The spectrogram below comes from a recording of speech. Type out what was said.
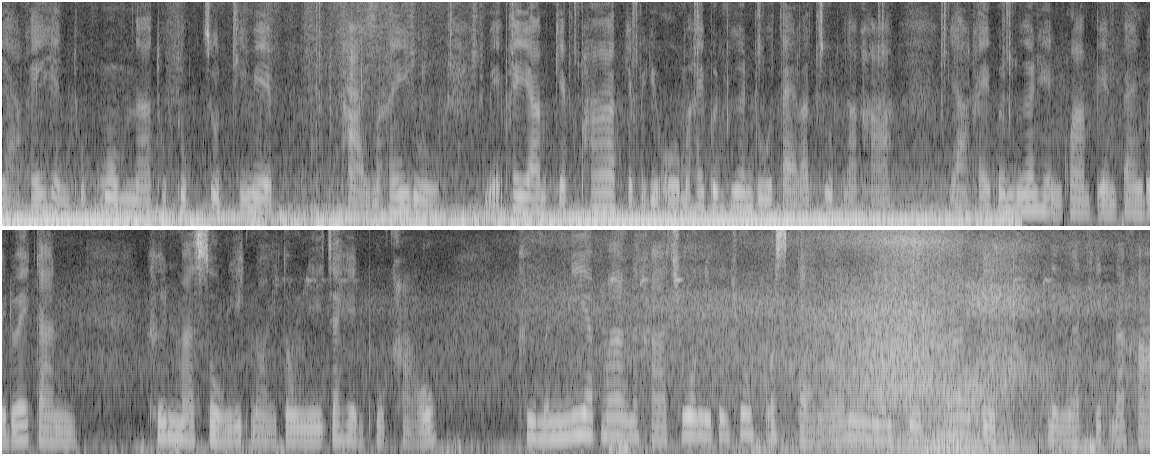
อยากให้เห็นทุกมุมนะ ทุกๆจุดที่เมย์ถ่ายมาให้ดู เมย์พยายามเก็บภาพเก็บวิดีโอมาให้เพื่อนๆดูแต่ละจุดนะคะ อยากให้เพื่อนๆเห็นความเปลี่ยนแปลงไปด้วยกัน ขึ้นมาสูงอีกหน่อยตรงนี้จะเห็นภูเขา คือมันเงียบมากนะคะ ช่วงนี้เป็นช่วงโพสแก่นะโรงเรียนปิดห้างปิดหนึ่งอาทิตย์นะคะ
